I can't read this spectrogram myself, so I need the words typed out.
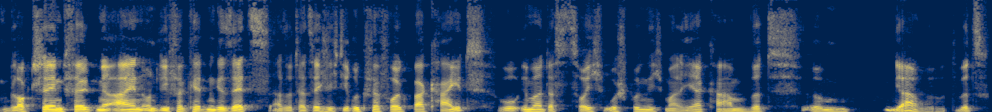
Blockchain fällt mir ein und Lieferkettengesetz, also tatsächlich die Rückverfolgbarkeit, wo immer das Zeug ursprünglich mal herkam, wird ähm, ja wird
